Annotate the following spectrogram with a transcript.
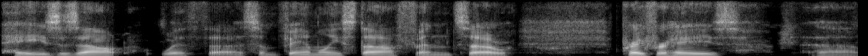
hayes is out with uh, some family stuff and so pray for Hayes. Uh,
